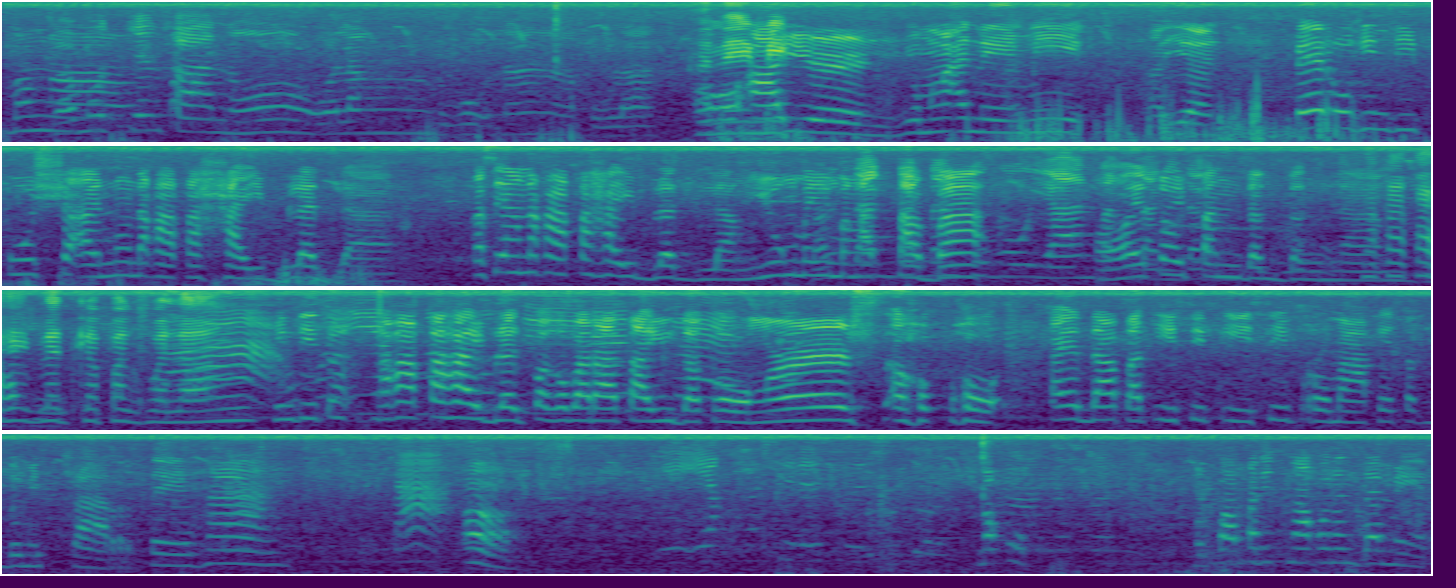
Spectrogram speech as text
Mga Gamot yan sa ano, walang dugo na pula. Oh, Anemic. iron, yung mga anemic. Ayan. Pero hindi po siya ano nakaka-high blood ah. Kasi ang nakaka-high blood lang yung may mga Pandagdag taba. ng dugo yan. Oh, ito ay pandagdag. pandagdag na. Nakaka-high blood kapag walang... Hindi to nakaka-high blood pag wala tayong datongers. Opo. Kaya dapat isip-isip, rumakit at dumiskarte, ha? Oh, naku. Magpapalit na ako ng damit.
